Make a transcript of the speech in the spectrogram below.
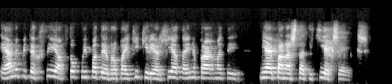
εάν επιτευχθεί αυτό που είπατε, ευρωπαϊκή κυριαρχία, θα είναι πράγματι μια επαναστατική εξέλιξη.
